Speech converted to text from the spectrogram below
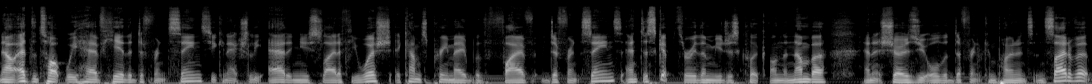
Now at the top, we have here the different scenes. You can actually add a new slide if you wish. It comes pre-made with five different scenes. And to skip through them, you just click on the number and it shows you all the different components inside of it.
